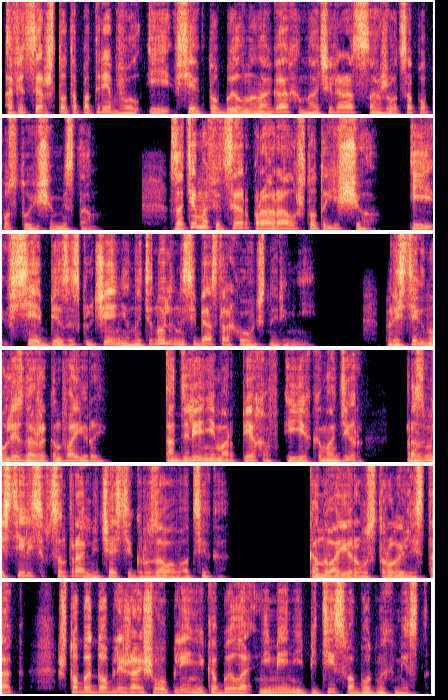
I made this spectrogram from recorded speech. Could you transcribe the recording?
Офицер что-то потребовал, и все, кто был на ногах, начали рассаживаться по пустующим местам. Затем офицер проорал что-то еще, и все без исключения натянули на себя страховочные ремни. Пристегнулись даже конвоиры. Отделение морпехов и их командир разместились в центральной части грузового отсека. Конвоиры устроились так, чтобы до ближайшего пленника было не менее пяти свободных мест.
